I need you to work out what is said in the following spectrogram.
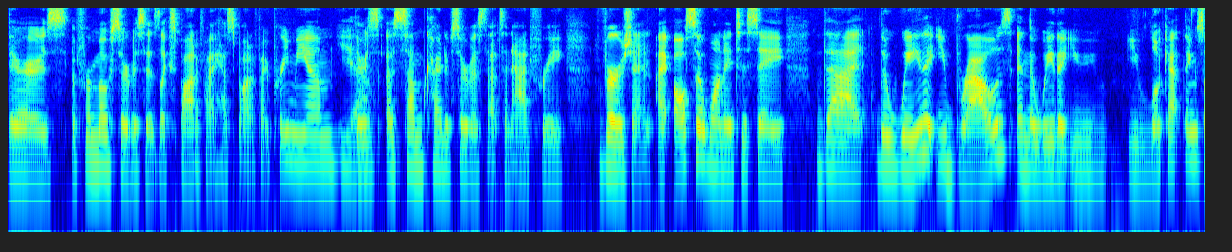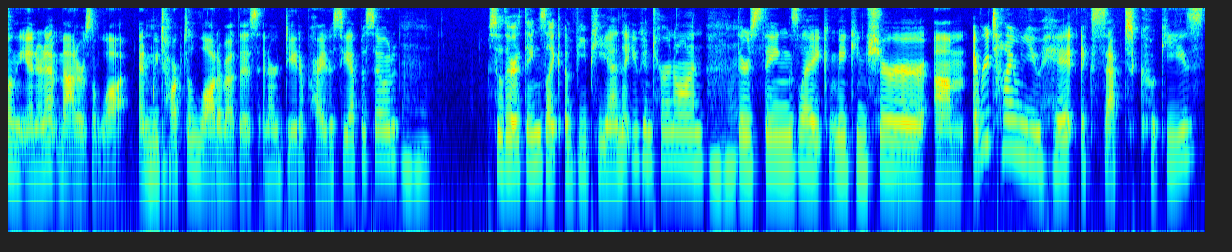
There's for most services like Spotify has Spotify Premium. Yeah. There's a, some kind of service that's an ad free version. I also wanted to say that the way that you browse and the way that you you look at things on the internet matters a lot. And we mm-hmm. talked a lot about this in our data privacy episode. Mm-hmm. So there are things like a VPN that you can turn on. There's things like making sure um, every time you hit accept cookies,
